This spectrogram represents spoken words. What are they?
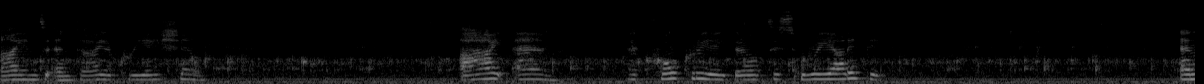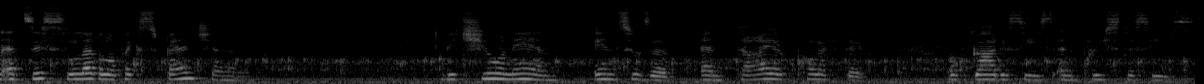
I am the entire creation. I am a co creator of this reality. And at this level of expansion, we tune in into the entire collective of goddesses and priestesses,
